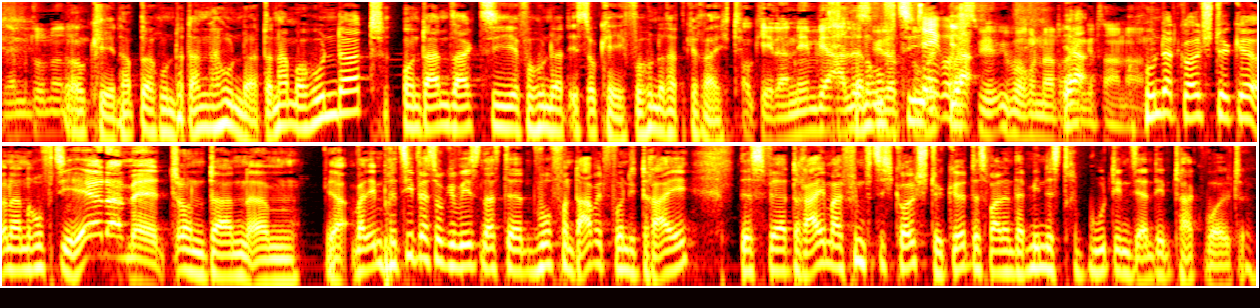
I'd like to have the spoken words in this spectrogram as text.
Ja, mit 100. Okay, dann habt ihr 100, dann 100. Dann haben wir 100 und dann sagt sie, für 100 ist okay, für 100 hat gereicht. Okay, dann nehmen wir alles Dann wieder sie- zurück, was wir über 100 Ja, reingetan haben. 100 Goldstücke und dann ruft sie, her damit! Und dann, ähm, ja, weil im Prinzip wäre es so gewesen, dass der Wurf von David von die drei, das wäre drei mal 50 Goldstücke, das war dann der Mindesttribut, den sie an dem Tag wollte,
